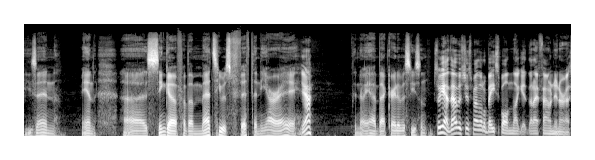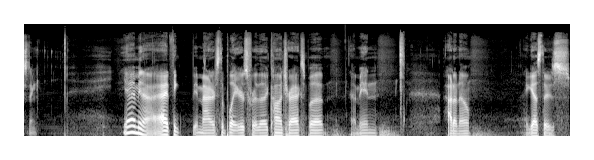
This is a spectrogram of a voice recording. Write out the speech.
he's in. Man. Uh Senga for the Mets, he was fifth in ERA. Yeah. Didn't know he had that great of a season. So yeah, that was just my little baseball nugget that I found interesting. Yeah, I mean I, I think it matters to players for the contracts, but I mean I don't know. I guess there's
